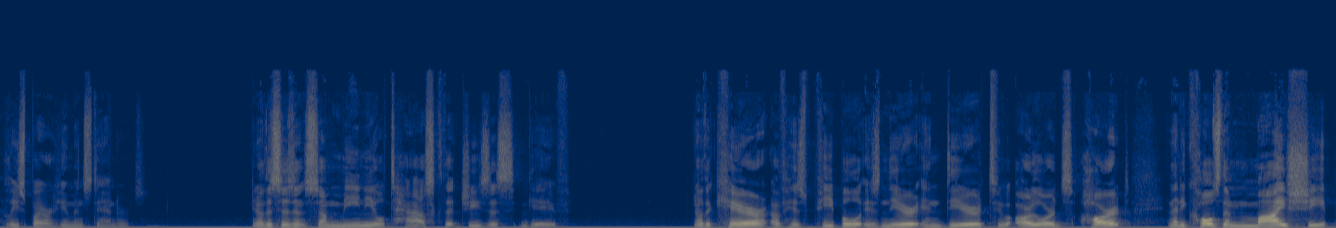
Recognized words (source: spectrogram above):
at least by our human standards. You know, this isn't some menial task that Jesus gave. No, the care of his people is near and dear to our Lord's heart, and that he calls them my sheep.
